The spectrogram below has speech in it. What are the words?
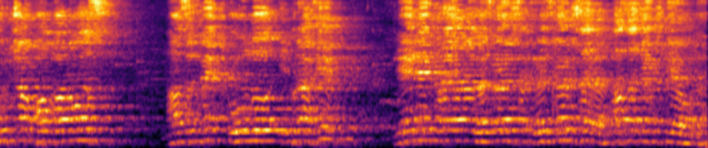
Құрчан балғанымыз Назырбек ұлы Ибрахим Лейлек районы өзгеріс өзгерістері таза жеңіске oldu.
